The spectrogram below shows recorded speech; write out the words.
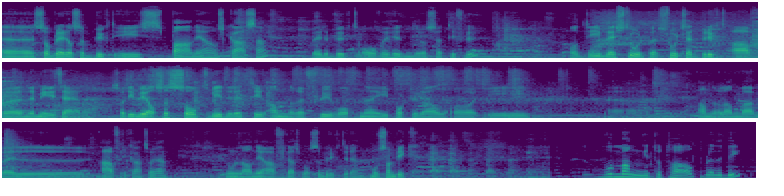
Uh, så ble det også bygd i Spania hos Gaza. ble det bygd over 170 fly. Og de ble stort, stort sett brukt av det militære. Så de ble også solgt videre til andre flyvåpne i Portugal og i eh, andre land var vel Afrika, tror jeg noen land i Afrika som også brukte den. Mosambik. Hvor mange totalt ble det bygd?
